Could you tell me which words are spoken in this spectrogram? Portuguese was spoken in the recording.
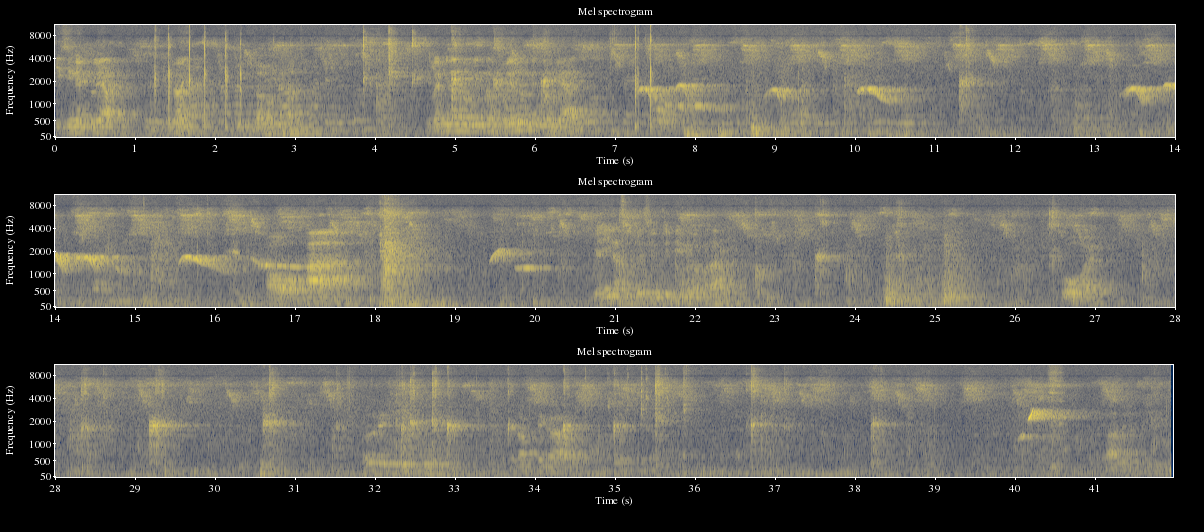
y sin emplear. Ibai, Ibai mirando bien los e aí la suspensión que tem, va a parar. Oh, eh. Olha isso, ela pegava. Valeu.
